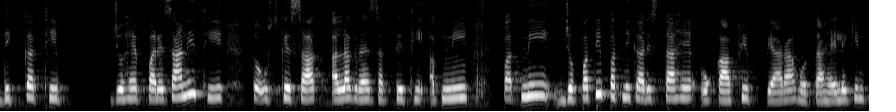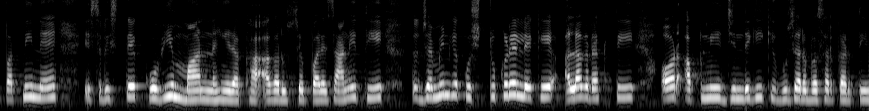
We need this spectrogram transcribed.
दिक्कत थी जो है परेशानी थी तो उसके साथ अलग रह सकती थी। अपनी पत्नी, जो पति पत्नी का रिश्ता है, वो काफ़ी प्यारा होता है, लेकिन पत्नी ने इस रिश्ते को भी मान नहीं रखा। अगर उससे परेशानी थी तो ज़मीन के कुछ टुकड़े लेके अलग रखती और अपनी ज़िंदगी की गुजर बसर करती।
